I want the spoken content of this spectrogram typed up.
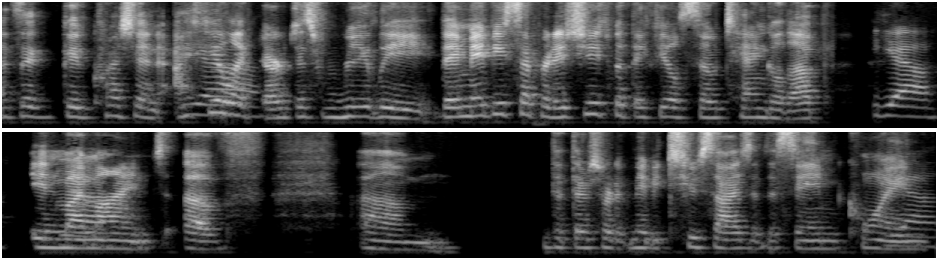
that's a good question. I yeah. feel like they're just really they may be separate issues, but they feel so tangled up. Yeah. In my mind of um that they're sort of maybe two sides of the same coin. Yeah.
